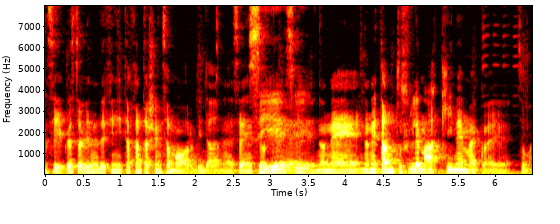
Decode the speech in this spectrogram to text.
Sì, questa viene definita fantascienza morbida, nel senso sì, che sì. Non, è, non, è, tanto sulle macchine, ma è, insomma,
